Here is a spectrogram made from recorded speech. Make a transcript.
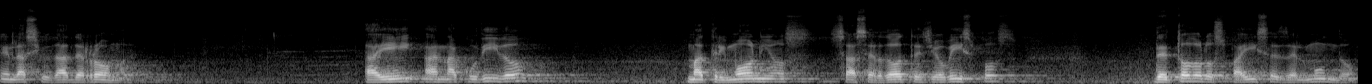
en la ciudad de Roma. Ahí han acudido matrimonios, sacerdotes y obispos de todos los países del mundo.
